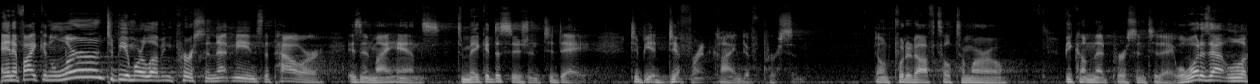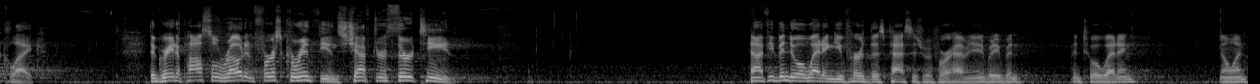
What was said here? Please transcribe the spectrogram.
And if I can learn to be a more loving person, that means the power is in my hands to make a decision today to be a different kind of person. Don't put it off till tomorrow become that person today. Well, what does that look like? The great apostle wrote in 1 Corinthians chapter 13. Now, if you've been to a wedding, you've heard this passage before, haven't you? Anybody been, been to a wedding? No one?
